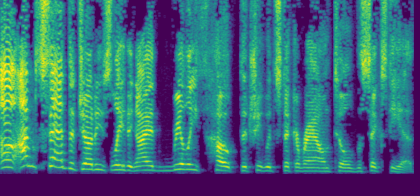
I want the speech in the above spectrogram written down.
Uh, I'm sad that Jodie's leaving. I had really hoped that she would stick around till the 60th.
